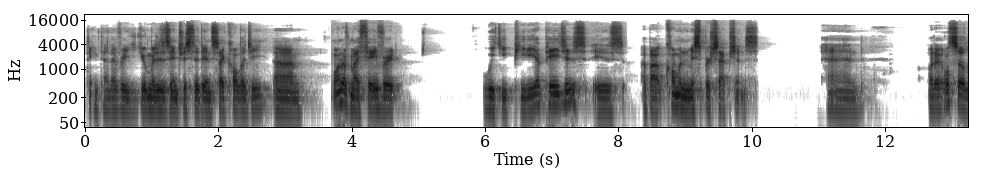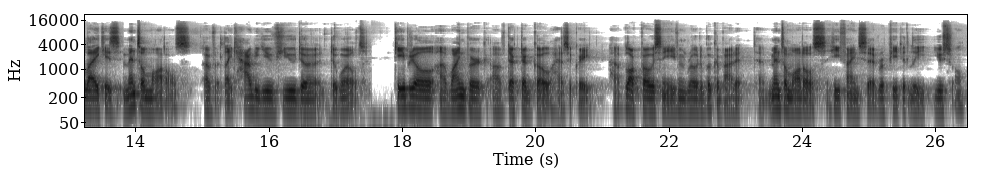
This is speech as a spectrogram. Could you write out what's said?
think that every human is interested in psychology. Um, one of my favorite Wikipedia pages is about common misperceptions. And what I also like is mental models of like how do you view the, the world. Gabriel uh, Weinberg of DuckDuckGo has a great uh, blog post and he even wrote a book about it. Uh, mental models he finds uh, repeatedly useful.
